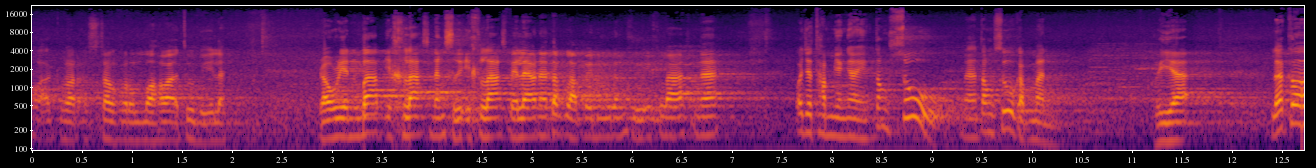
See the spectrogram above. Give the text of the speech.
ฮฺอักบารอัสตัฆฟิรุลลอฮฺวะอะตูบิอิลัยเราเรียนบาบอิคลาสหนังสืออิคลาสไปแล้วนะ ต้องกลับไปดูหนังสืออิคลาสนะ ว่าจะทำยังไง ต้องสู้นะต้องสู้กับมันเรียแล้วก็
